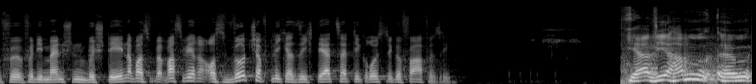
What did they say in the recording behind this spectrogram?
für, für die Menschen bestehen. Aber was, was wäre aus wirtschaftlicher Sicht derzeit die größte Gefahr für Sie? Ja, wir haben ähm,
